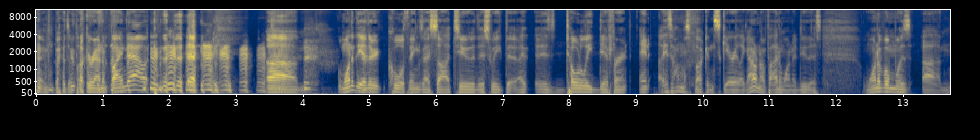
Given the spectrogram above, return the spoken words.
I'm about to fuck around and find out. um, one of the other cool things I saw too this week that I, is totally different, and it's almost fucking scary. Like I don't know if I'd want to do this. One of them was um,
